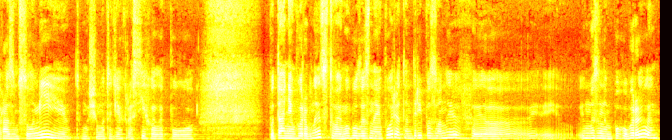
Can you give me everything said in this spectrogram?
разом з Соломією, тому що ми тоді якраз їхали по питанням виробництва, і ми були з нею поряд. Андрій позвонив, е, і ми з ним поговорили.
